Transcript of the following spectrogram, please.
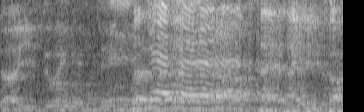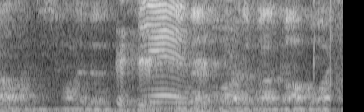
No, you're doing your thing. But, uh, thank, thank you, Carl. I just wanted to say that part about Bob White.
